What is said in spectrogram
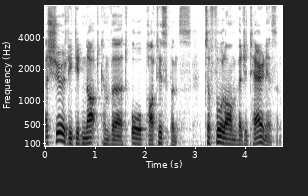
assuredly did not convert all participants to full on vegetarianism.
